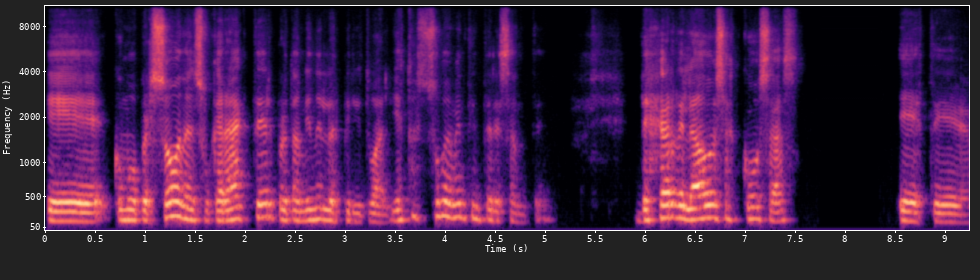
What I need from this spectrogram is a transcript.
eh, como persona, en su carácter, pero también en lo espiritual. Y esto es sumamente interesante. Dejar de lado esas cosas este,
